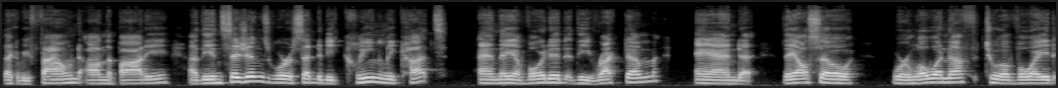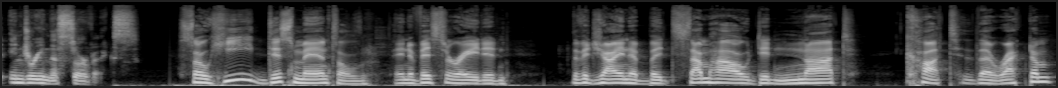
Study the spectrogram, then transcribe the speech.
that could be found on the body. Uh, the incisions were said to be cleanly cut, and they avoided the rectum, and they also were low enough to avoid injuring the cervix. So he dismantled and eviscerated the vagina, but somehow did not cut the rectum.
